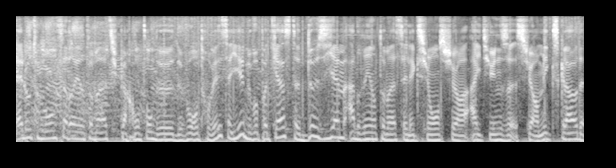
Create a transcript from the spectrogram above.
Hello tout le monde, c'est Adrien Thomas, super content de, vous retrouver. Ça y est, nouveau podcast, deuxième Adrien Thomas sélection sur iTunes, sur Mixcloud.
